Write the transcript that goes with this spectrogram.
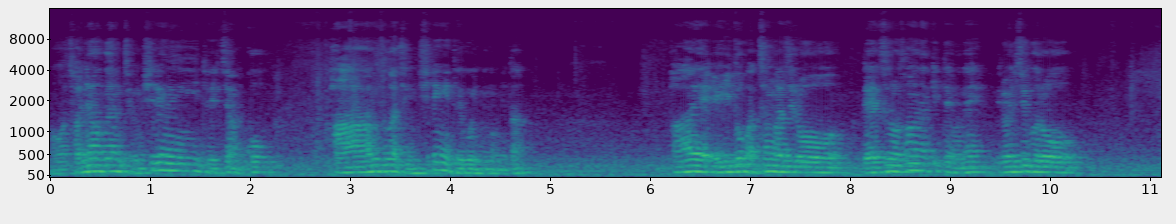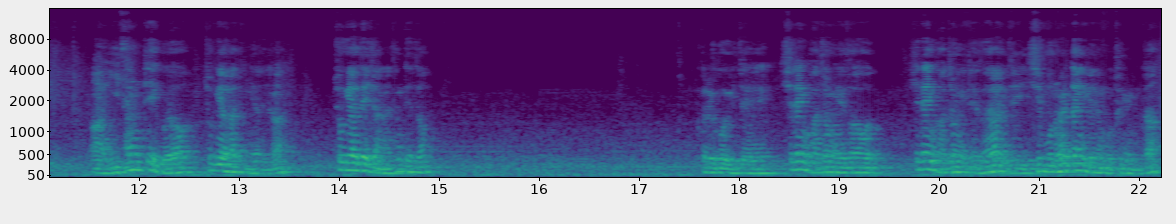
어, 전역은 지금 실행이 되지 않고 바 함수가 지금 실행이 되고 있는 겁니다. 바의 A도 마찬가지로 넷으로 선언했기 때문에 이런 식으로 아, 이 상태이고요. 초기화 같은 게 아니라 초기화되지 않은 상태죠. 그리고 이제 실행 과정에서 실행 과정이 돼서야 이제 20으로 할당이 되는 모습입니다.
